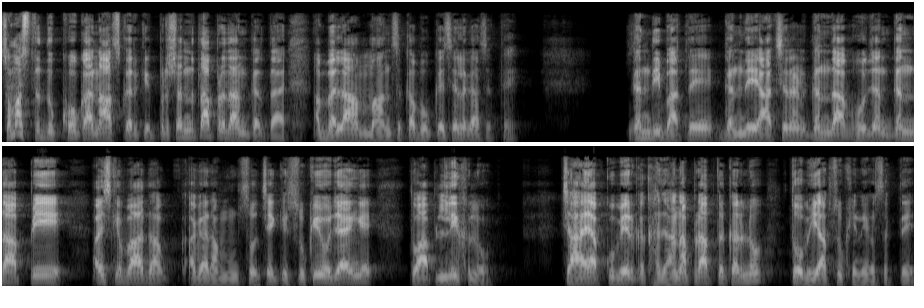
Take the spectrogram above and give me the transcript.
समस्त दुखों का नाश करके प्रसन्नता प्रदान करता है। अब भला हम मांस का भोग कैसे लगा सकते हैं? गंदी बातें, गंदे आचरण, गंदा भोजन, गंदा पेय, और इसके बाद अगर हम सोचे कि सुखी हो जाएँगे तो आप लिख लो। चाहे आप कुबेर का खजाना प्राप्त कर लो तो भी आप सुखी नहीं हो सकते।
